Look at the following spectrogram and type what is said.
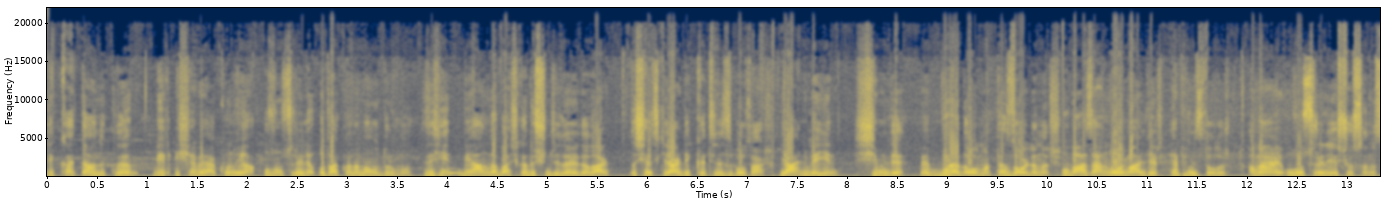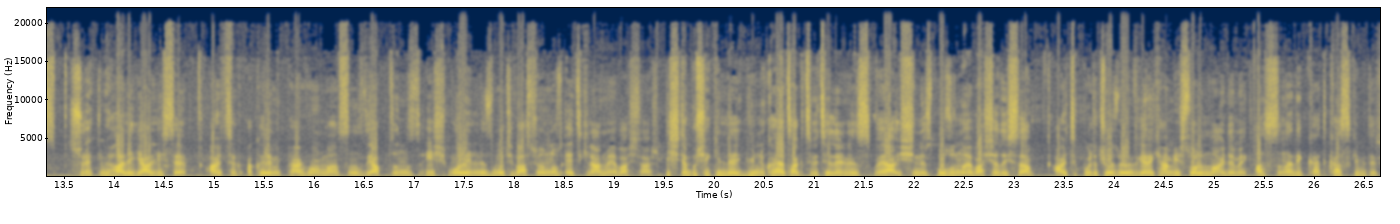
Dikkat dağınıklığı bir işe veya konuya uzun süreli odaklanamama durumu. Zihin bir anda başka düşüncelere dalar, dış etkiler dikkatinizi bozar. Yani beyin şimdi ve burada olmakta zorlanır. Bu bazen normaldir, hepimizde olur. Ama eğer uzun süreli yaşıyorsanız, sürekli bir hale geldiyse artık akademik performansınız, yaptığınız iş, moraliniz, motivasyonunuz etkilenmeye başlar. İşte bu şekilde günlük hayat aktiviteleriniz veya işiniz bozulmaya başladıysa artık burada çözmeniz gereken bir sorun var demek. Aslında dikkat kas gibidir.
